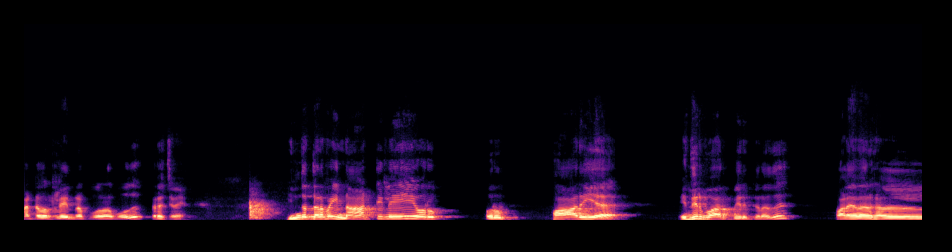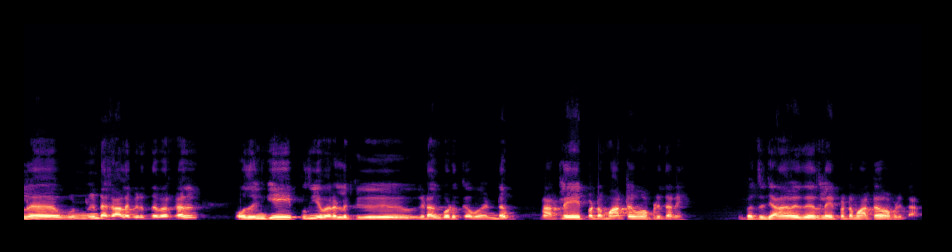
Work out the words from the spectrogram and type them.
மற்றவர்களை நிரப்புகிற போது பிரச்சனை. இந்த தடவை நாட்டிலேயே ஒரு ஒரு பாரிய எதிர்பார்ப்பு இருக்கிறது. பழையவர்கள் நீண்ட காலம் இருந்தவர்கள் ஒதுங்கி புதியவர்களுக்கு இடம் கொடுக்க வேண்டும். நாட்டில் ஏற்பட்ட மாற்றமும் அப்படித்தானே? இப்போ ஜனநாயக தேர்தலில் ஏற்பட்ட மாற்றமும் அப்படித்தான்.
